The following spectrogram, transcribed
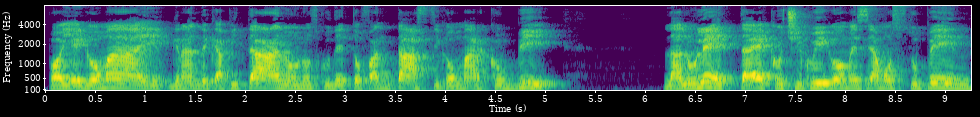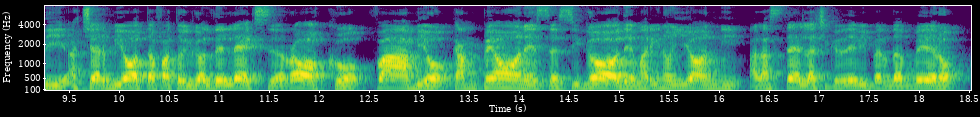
Poi Egomai, grande capitano, uno scudetto fantastico, Marco B, la Luletta, eccoci qui come siamo stupendi. Acerbi 8 ha fatto il gol dell'ex. Rocco, Fabio, Campeones, si gode. Marino Ionni alla stella, ci credevi per davvero.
